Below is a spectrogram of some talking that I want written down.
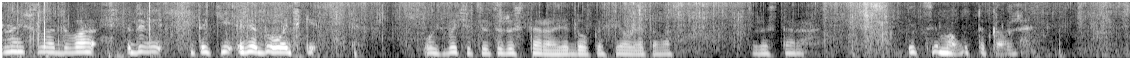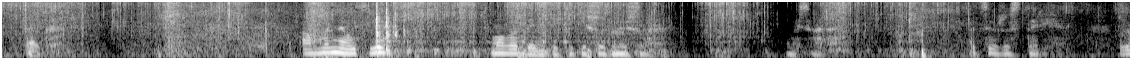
знайшла два, дві такі рядочки. Ось, бачите, це вже стара рядовка фіолетова. Вже стара. І це, мабуть, така вже. Так. А в мене ось є молоденька, тільки що знайшла. Ось вона. А це вже старі. Вже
